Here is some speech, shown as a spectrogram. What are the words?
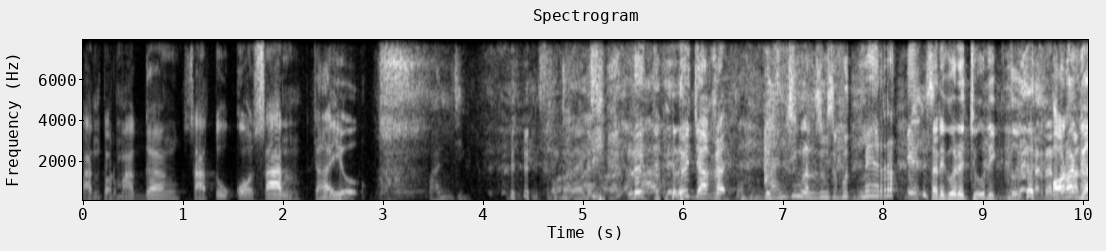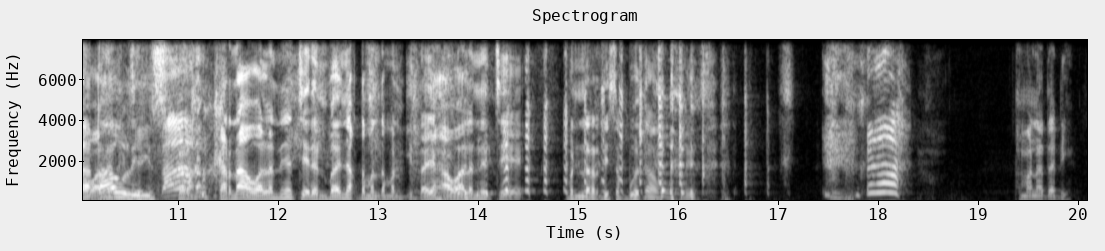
kantor magang, satu kosan. Cayo. Anjing. Lagi lagi. Lu lu jangan anjing langsung sebut merek ya. Tadi gue udah curik tuh. Karena Orang nggak tahu. Lis. Karena, karena awalannya C dan banyak teman-teman kita yang awalannya C. Bener disebut sama Muklis. Mana tadi?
